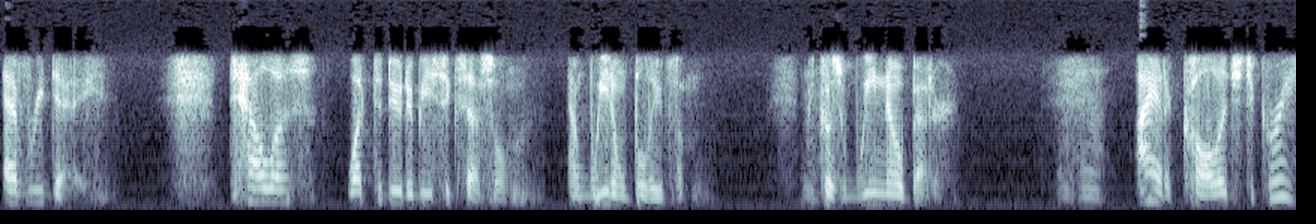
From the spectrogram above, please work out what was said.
every day, tell us what to do to be successful, and we don't believe them because we know better. Mm-hmm. I had a college degree.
